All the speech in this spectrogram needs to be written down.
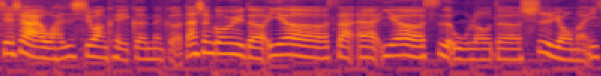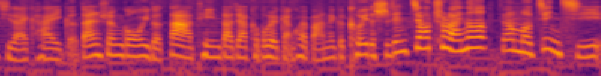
接下来我还是希望可以跟那个单身公寓的一二三呃一二四五楼的室友们一起来开一个单身公寓的大厅，大家可不可以赶快把那个可以的时间交出来呢？那么近期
